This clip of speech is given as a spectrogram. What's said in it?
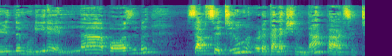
எழுத முடியிற எல்லா பாசிபிள் சப்செட்டும் கலெக்ஷன் தான் பார் செட்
